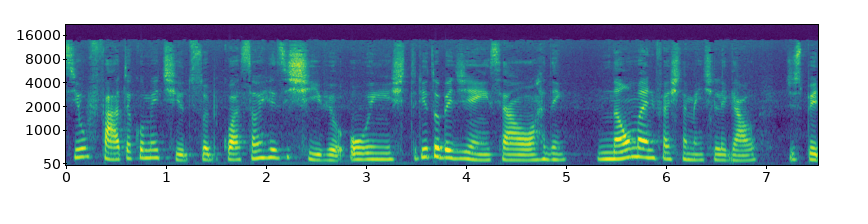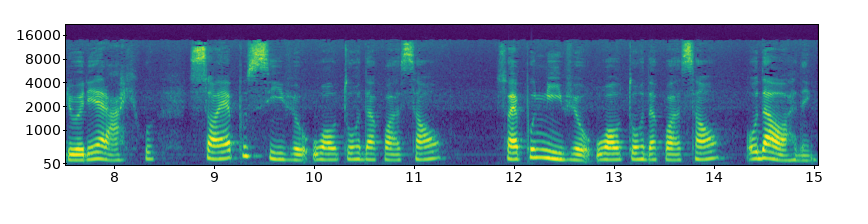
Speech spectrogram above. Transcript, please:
Se o fato é cometido sob coação irresistível ou em estrita obediência à ordem não manifestamente legal de superior hierárquico, só é possível o autor da coação, só é punível o autor da coação ou da ordem.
